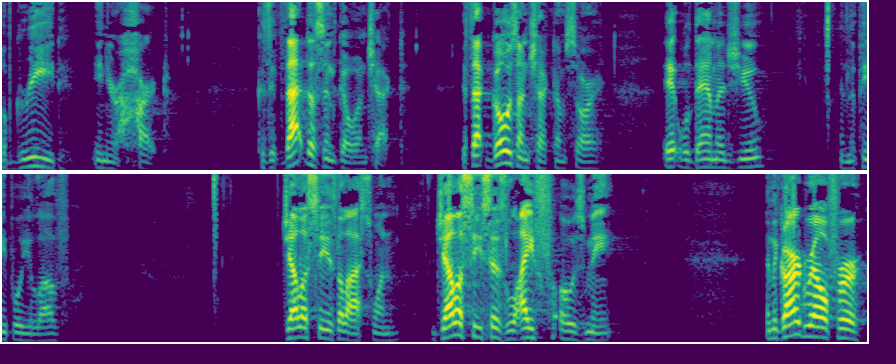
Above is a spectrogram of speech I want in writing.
of greed in your heart. Because if that doesn't go unchecked, if that goes unchecked, I'm sorry, it will damage you and the people you love. Jealousy is the last one. Jealousy says, Life owes me. And the guardrail for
